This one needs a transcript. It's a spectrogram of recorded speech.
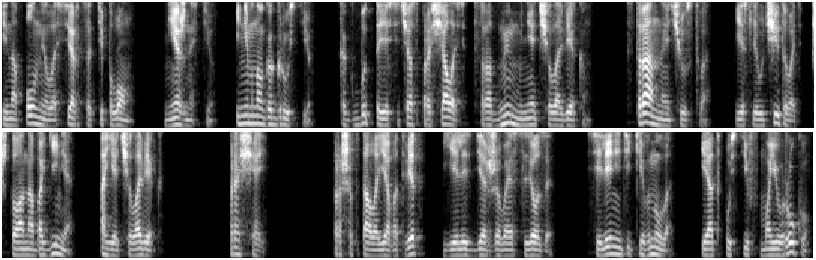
и наполнило сердце теплом, нежностью и немного грустью, как будто я сейчас прощалась с родным мне человеком. Странное чувство, если учитывать, что она богиня, а я человек. «Прощай», – прошептала я в ответ, еле сдерживая слезы. Селенити кивнула и, отпустив мою руку,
